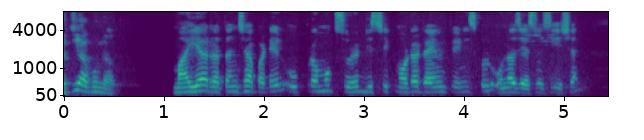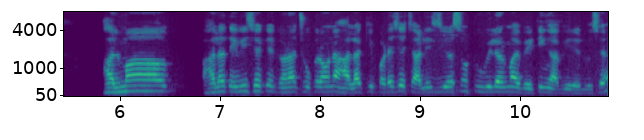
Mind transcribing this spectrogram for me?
હજી નામ? માહિયાર રતનશા પટેલ, ઉપપ્રમુખ Surat district motor driving training school owners association. હાલમાં હાલત એવી છે કે ઘણા છોકરાઓને હાલાકી પડે છે. ચાલીસ દિવસનું ટુ વ્હીલરમાં વેઇટિંગ આવી રહેલું છે.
